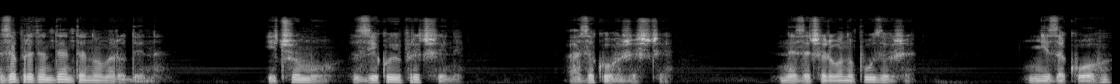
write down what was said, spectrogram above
За претендента номер один. І чому? З якої причини? А за кого же ще? Не за червонопузих же? Ні за кого?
